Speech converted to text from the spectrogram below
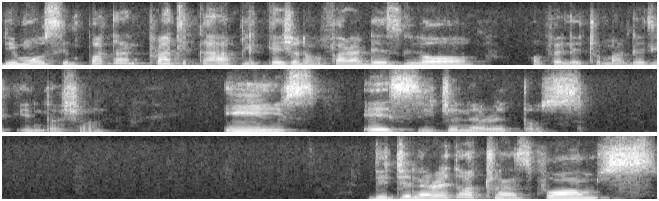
The most important practical application of Faraday's law of electromagnetic induction is AC generators. The generator transforms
